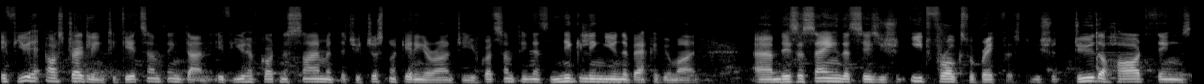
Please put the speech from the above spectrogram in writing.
if you are struggling to get something done, if you have got an assignment that you're just not getting around to, you've got something that's niggling you in the back of your mind. Um, there's a saying that says you should eat frogs for breakfast. You should do the hard things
